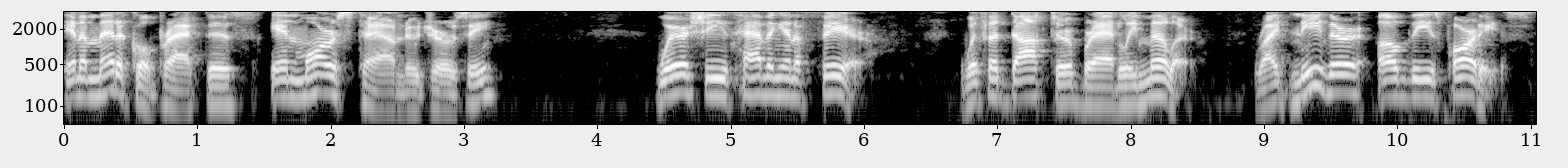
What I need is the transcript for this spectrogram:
in a medical practice in Morristown, New Jersey, where she's having an affair with a Dr. Bradley Miller. Right? Neither of these parties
